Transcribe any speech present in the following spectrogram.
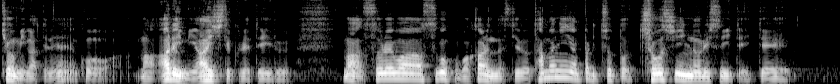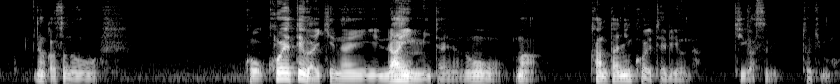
興味があってねこう、まあ、ある意味愛してくれているまあそれはすごくわかるんですけどたまにやっぱりちょっと調子に乗りすぎていてなんかそのこう超えてはいけないラインみたいなのをまあ簡単に超えてるような気がする時も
